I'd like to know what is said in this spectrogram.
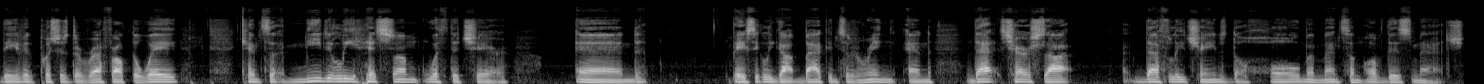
David pushes the ref out the way, Kenta immediately hits him with the chair and basically got back into the ring. And that chair shot definitely changed the whole momentum of this match.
